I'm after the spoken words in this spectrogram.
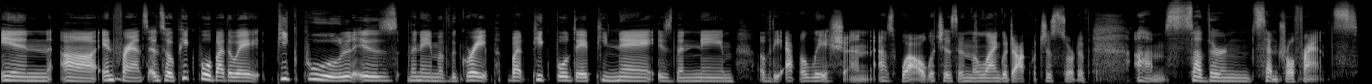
in uh, in France. And so Picpoul, by the way, Picpoul is the name of the grape, but Picpoul de Pinet is the name of the appellation as well, which is in the Languedoc, which is sort of um, southern central France.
